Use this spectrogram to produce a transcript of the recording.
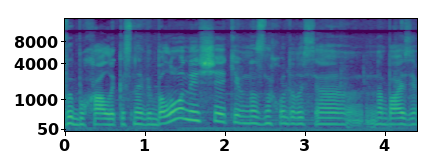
вибухали кисневі балони, ще які в нас знаходилися на базі.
